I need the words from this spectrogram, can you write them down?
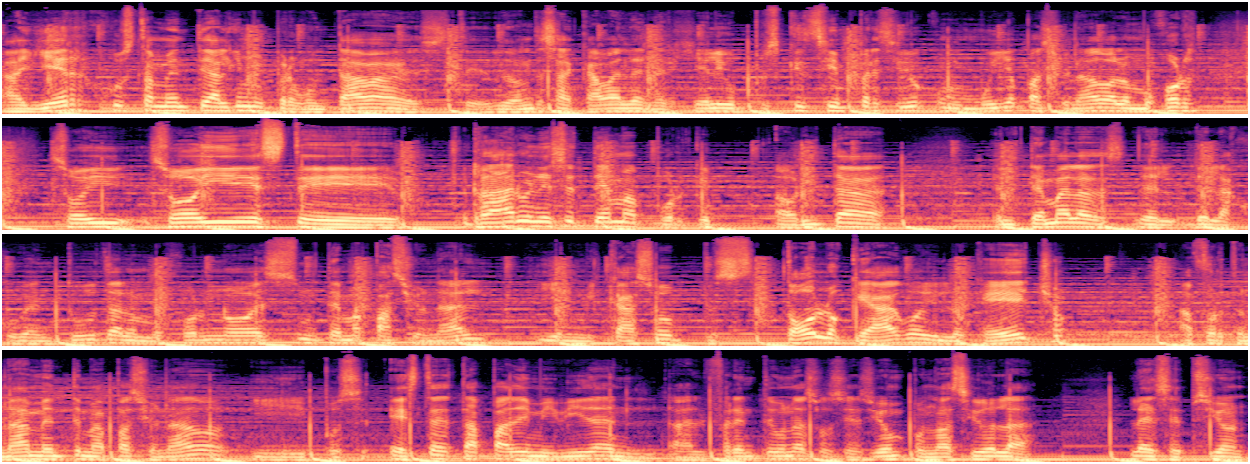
Ayer justamente alguien me preguntaba este, de dónde sacaba la energía. Le digo, pues que siempre he sido como muy apasionado. A lo mejor soy, soy este, raro en ese tema porque ahorita el tema de, las- de- de la juventud a lo mejor no es un tema pasional y en mi caso pues todo lo que hago y lo que he hecho afortunadamente me ha apasionado y pues esta etapa de mi vida en- al frente de una asociación pues no ha sido la, la excepción.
